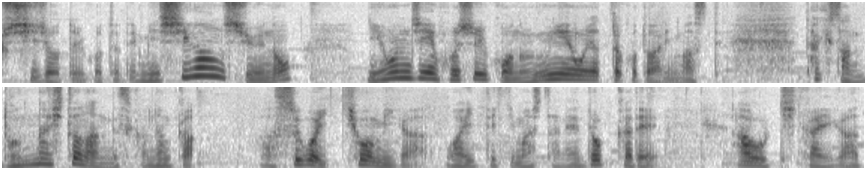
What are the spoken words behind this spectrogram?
子女ということでミシガン州の日本人補修校の運営をやったことありますって。武さんどんな人なんですか？なんかすごい興味が湧いてきましたね。どっかで会う機会があっ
